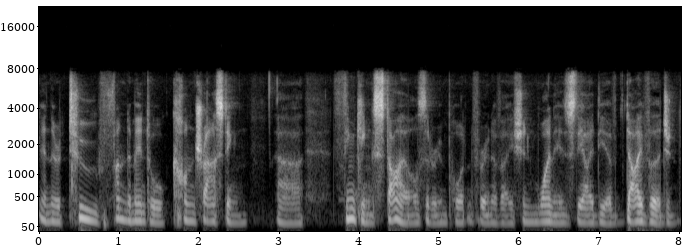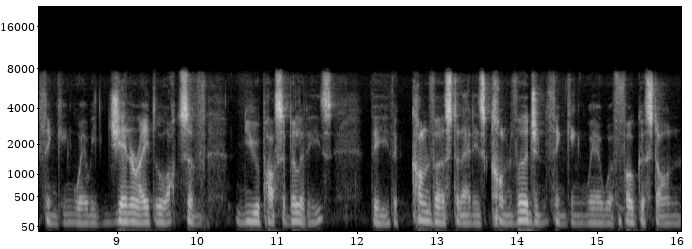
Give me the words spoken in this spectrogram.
and there are two fundamental contrasting uh, thinking styles that are important for innovation. One is the idea of divergent thinking, where we generate lots of new possibilities. The, the converse to that is convergent thinking, where we're focused on,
